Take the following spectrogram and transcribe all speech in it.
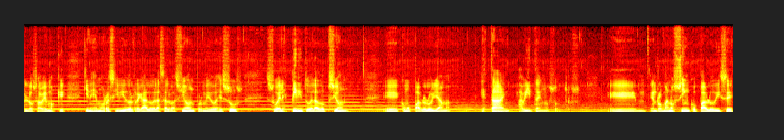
lo sabemos que quienes hemos recibido el regalo de la salvación por medio de Jesús, el espíritu de la adopción, eh, como Pablo lo llama, está en, habita en nosotros. Eh, en Romanos 5 Pablo dice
